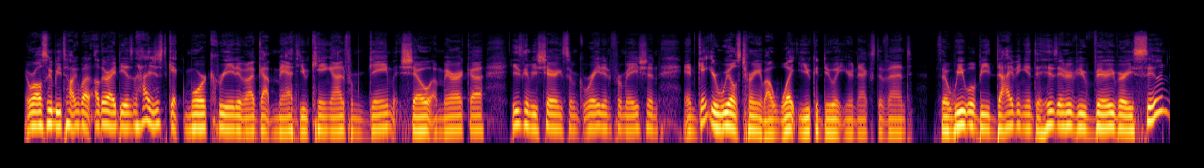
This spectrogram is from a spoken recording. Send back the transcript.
And we're also going to be talking about other ideas and how to just get more creative. And I've got Matthew King on from Game Show America. He's going to be sharing some great information and get your wheels turning about what you could do at your next event. So we will be diving into his interview very, very soon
